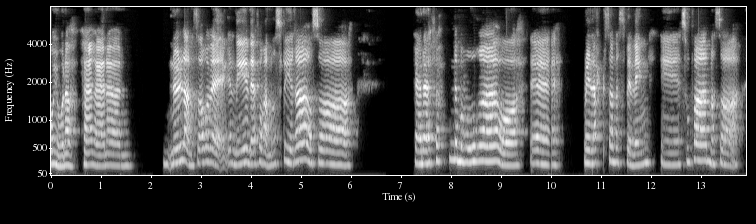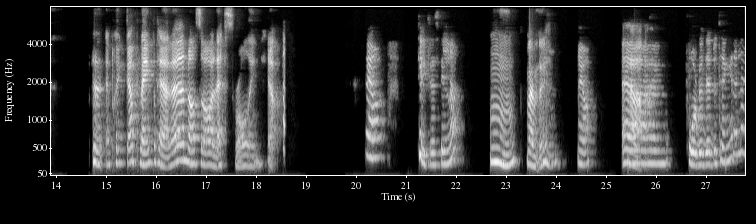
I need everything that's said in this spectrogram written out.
Å jo da, her er det null ansvar over egen liv, det får andre styre. Og så er det føttene på bordet og eh, relaxende stilling i sofaen. Og så pl- trykker play på TV-en, og så let's rolling. Ja. Ja. Tilfredsstillende? Mm, veldig. Mm. Ja. Eh, Får du det du trenger, eller?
